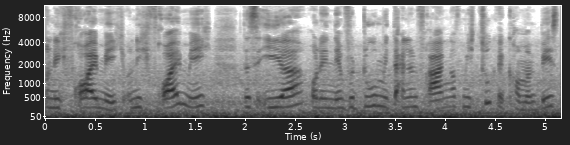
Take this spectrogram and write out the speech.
und ich freue mich. Und ich freue mich, dass ihr oder in dem Fall du mit deinen Fragen auf mich zugekommen bist.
